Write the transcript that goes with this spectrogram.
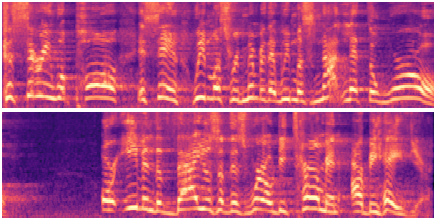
Considering what Paul is saying, we must remember that we must not let the world or even the values of this world determine our behavior.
